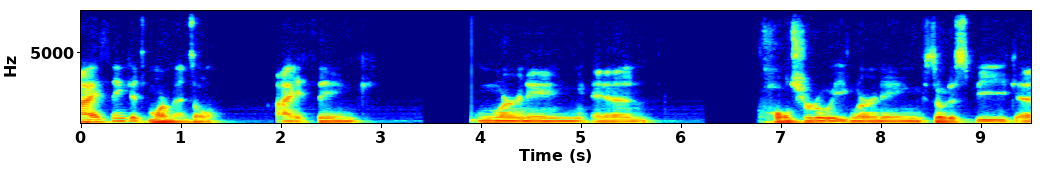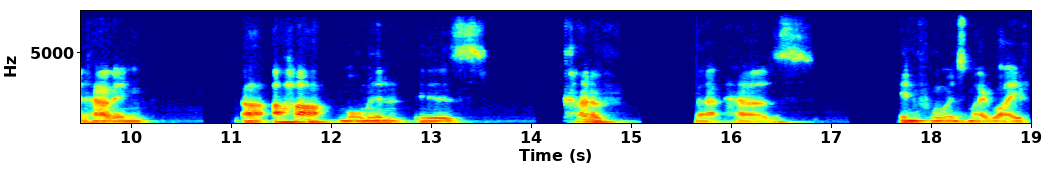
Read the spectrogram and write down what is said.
I think it's more mental. I think learning and culturally learning, so to speak, and having uh, aha moment is kind of that has influenced my life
